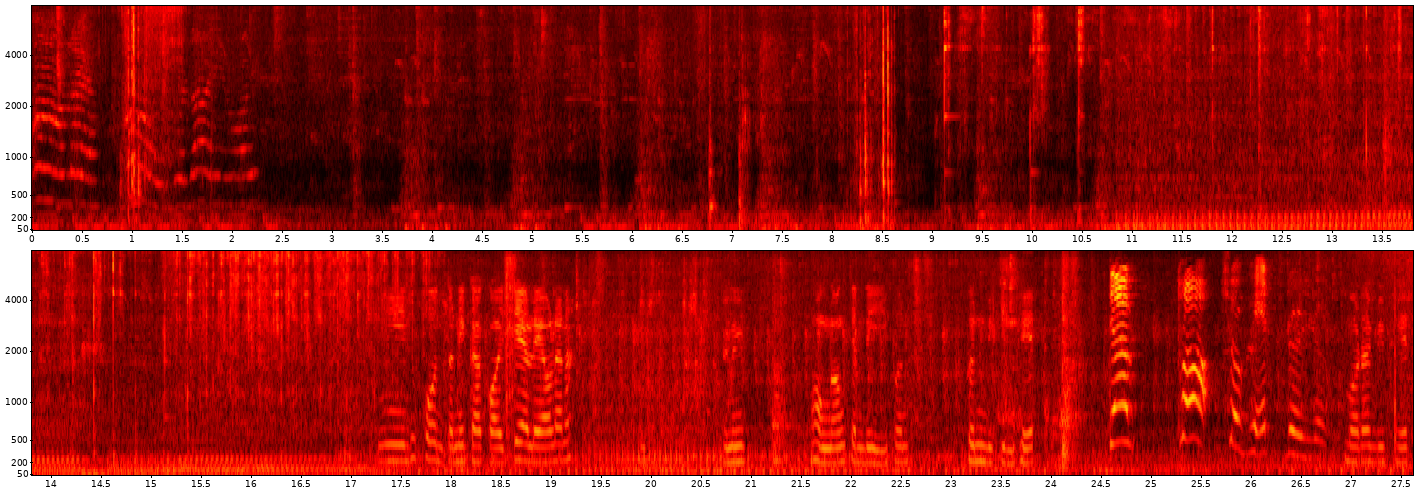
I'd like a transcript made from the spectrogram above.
อ้าวแม่อ้าวจะได้ไว้ นี่ทุก คนตอนนี้กากอยแจ้วแล้วแล้วนะ อันนี้ของน้องจันดีเพิ่นเพิ่นมีกินเพชรจะทอดเสือเพชรเลยเลยบ่ได้มีเพชร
